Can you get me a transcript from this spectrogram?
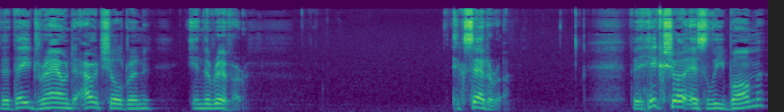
that they drowned our children in the river, etc. Vehiksha es libom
